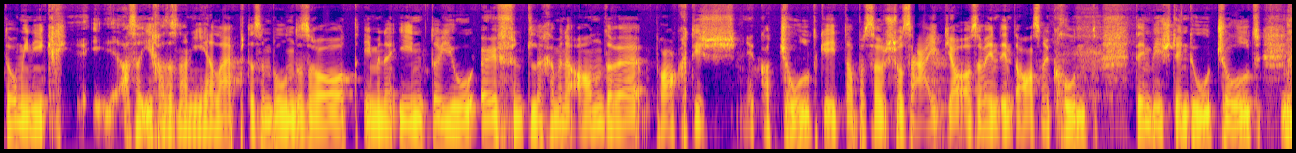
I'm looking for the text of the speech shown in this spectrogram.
Dominik, also ich habe das noch nie erlebt, dass ein Bundesrat in einem Interview öffentlich einem anderen praktisch nicht gerade die Schuld gibt, aber so schon sagt, ja, also wenn denn das nicht kommt, dann bist denn du die Schuld.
